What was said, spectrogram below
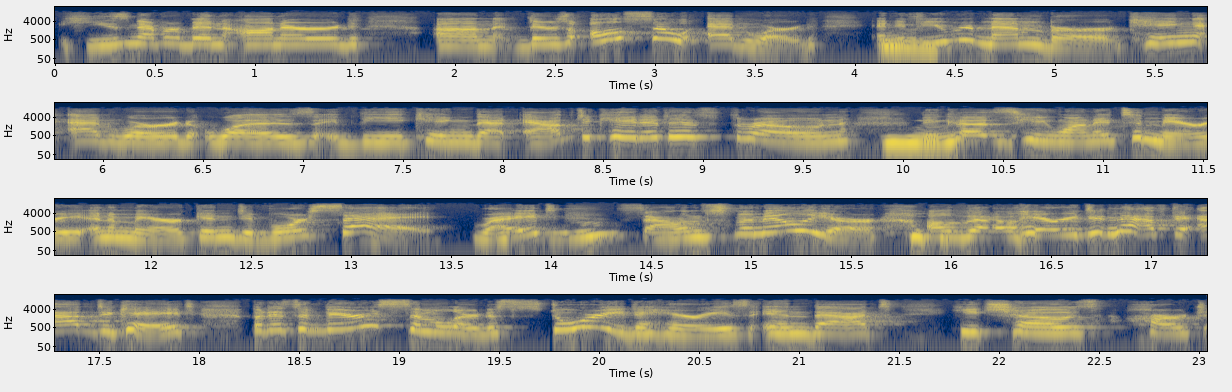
he's never been honored. Um, there's also Edward. And mm. if you remember, King Edward was the king that abdicated his throne mm-hmm. because he wanted to marry an American divorcee right? Mm-hmm. Sounds familiar. Although Harry didn't have to abdicate, but it's a very similar to story to Harry's in that he chose heart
